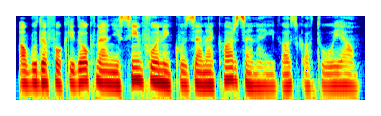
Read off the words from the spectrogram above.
a Budafoki Doknányi Szimfonikus Zenekar zeneigazgatója.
